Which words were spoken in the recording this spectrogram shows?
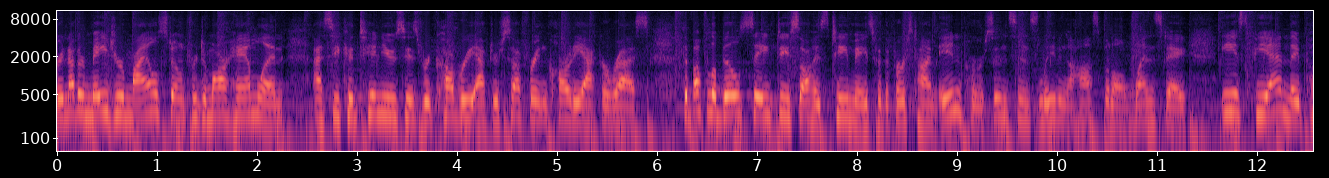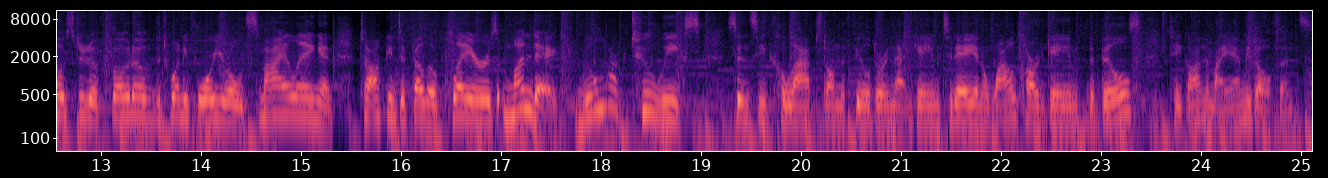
Another major milestone for Damar Hamlin as he continues his recovery after suffering cardiac arrest. The Buffalo Bills safety saw his teammates for the first time in person since leaving a hospital on Wednesday. ESPN, they posted a photo of the 24-year-old smiling and talking to fellow players. Monday will mark two weeks since he collapsed on the field during that game. Today in a wild card game, the Bills take on the Miami Dolphins.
